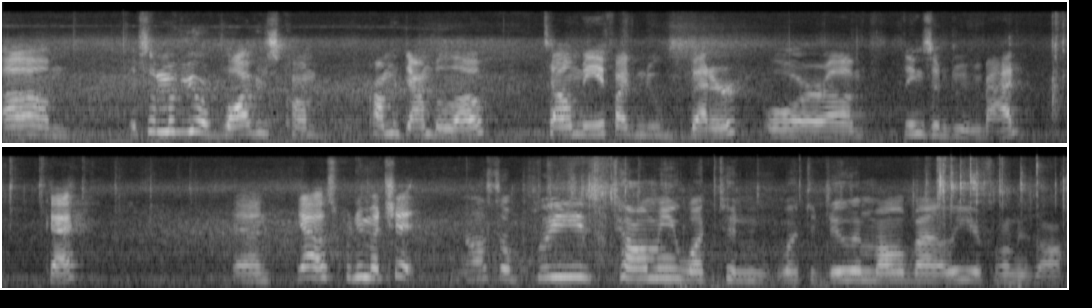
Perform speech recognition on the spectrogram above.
Um, if some of you are vloggers, com- comment down below. Tell me if I can do better or um, things I'm doing bad. Okay. And yeah, that's pretty much it. And also, please tell me what to what to do in Mall Valley. Your phone is off.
